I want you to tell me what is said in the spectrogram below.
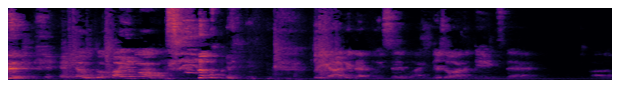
yo, go call your moms. but yeah, I can definitely say like, there's a lot of things that, uh,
